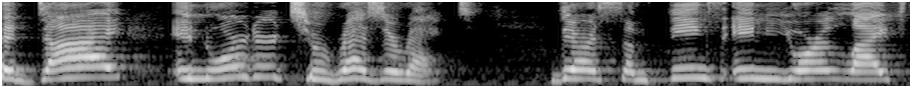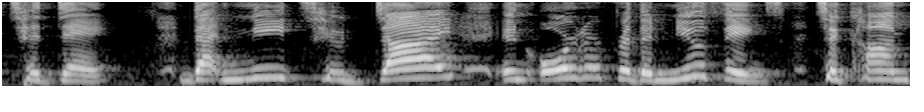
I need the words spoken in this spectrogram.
to die in order to resurrect. There are some things in your life today that need to die in order for the new things to come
